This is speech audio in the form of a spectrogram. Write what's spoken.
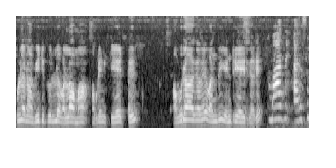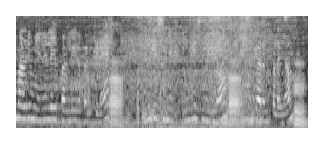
உள்ள நான் வீட்டுக்குள்ளே வரலாமா? அப்படின்னு கேட்டு அவராகவே வந்து என்ட்ரி ஆகியிருக்காரு மாதிரி அரசு மாதிரி மேல்நிலைய பள்ளியில படிக்கிறேன். ஆ. இங்கிலீஷ் மீடி- இங்கிலீஷ் மீடியம் ஆ. சிங்காரன்பாளையம் ம்.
